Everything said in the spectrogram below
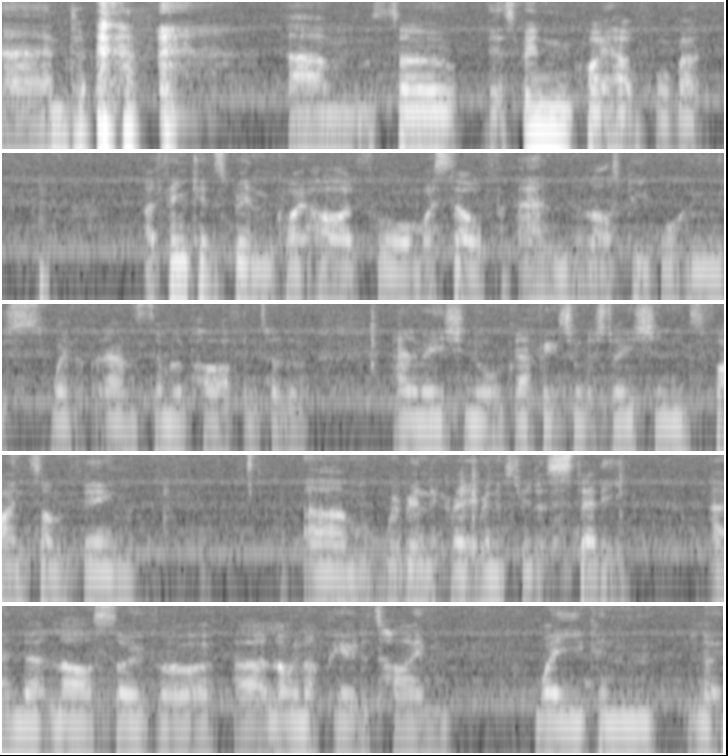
And um, so it's been quite helpful but I think it's been quite hard for myself and a lot of people who went down a similar path in terms of animation or graphics or illustrations, find something um, within the creative industry that's steady and that lasts over a long enough period of time where you can you know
